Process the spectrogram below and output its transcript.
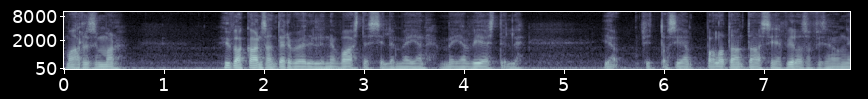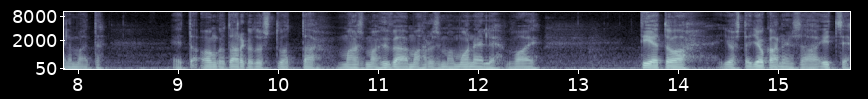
mahdollisimman hyvä kansanterveydellinen vaste sille meidän, meidän viestille. Ja sitten tosiaan palataan taas siihen filosofiseen ongelmaan, että, että onko tarkoitus tuottaa mahdollisimman hyvää mahdollisimman monelle vai tietoa, josta jokainen saa itse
